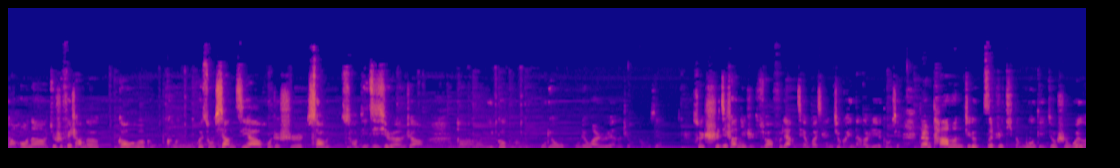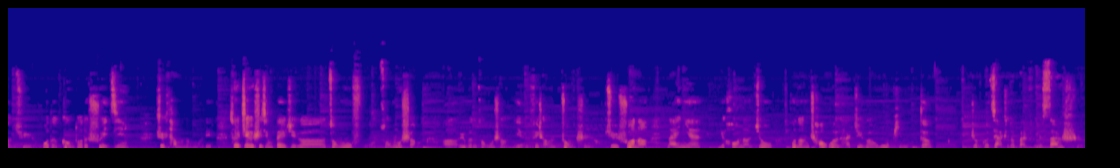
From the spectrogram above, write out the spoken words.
然后呢，就是非常的高额，可可能会送相机啊，或者是扫扫地机器人这样，呃，一个可能五六五六万日元的这种东西，所以实际上你只需要付两千块钱，你就可以拿到这些东西。但是他们这个自治体的目的就是为了去获得更多的税金。这是他们的目的，所以这个事情被这个总务府、总务省，呃，日本的总务省也非常的重视。据说呢，来年以后呢，就不能超过它这个物品的整个价值的百分之三十。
